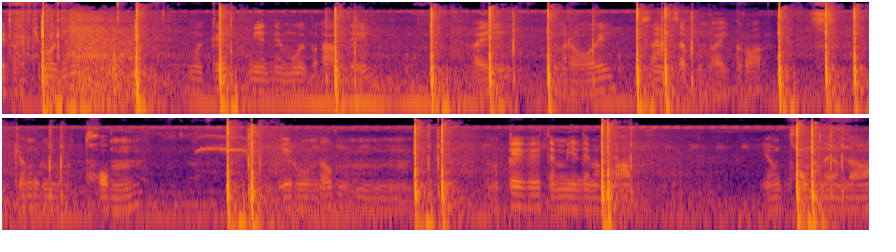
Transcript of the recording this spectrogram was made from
េទរបស់ជ្រួចនេះមួយគេមានតែមួយប្រអប់ទេហើយ138គ្រាប់អញ្ចឹងគឺធំនិយាយរួមទៅមួយគេវាតែមានតែមួយប្រអប់យ៉ាងធំតែម្ដង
